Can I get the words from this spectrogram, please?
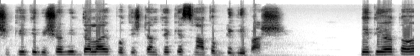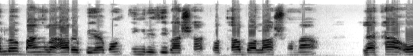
স্বীকৃতি বিশ্ববিদ্যালয় প্রতিষ্ঠান থেকে স্নাতক ডিগ্রি পাস। দ্বিতীয়ত হলো বাংলা, আরবি এবং ইংরেজি ভাষা কথা বলা, শোনা, লেখা ও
